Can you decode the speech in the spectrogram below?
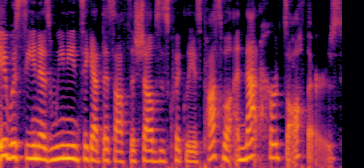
It was seen as we need to get this off the shelves as quickly as possible. And that hurts authors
